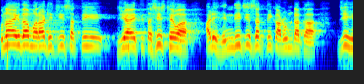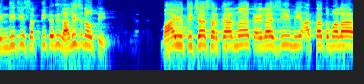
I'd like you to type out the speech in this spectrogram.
पुन्हा एकदा मराठीची सक्ती जी आहे ती तशीच ठेवा आणि हिंदीची सक्ती काढून टाका. जी हिंदीची सक्ती कधी झालीच नव्हती. महायुतीच्या सरकारनं कैलासजी मी आता तुम्हाला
